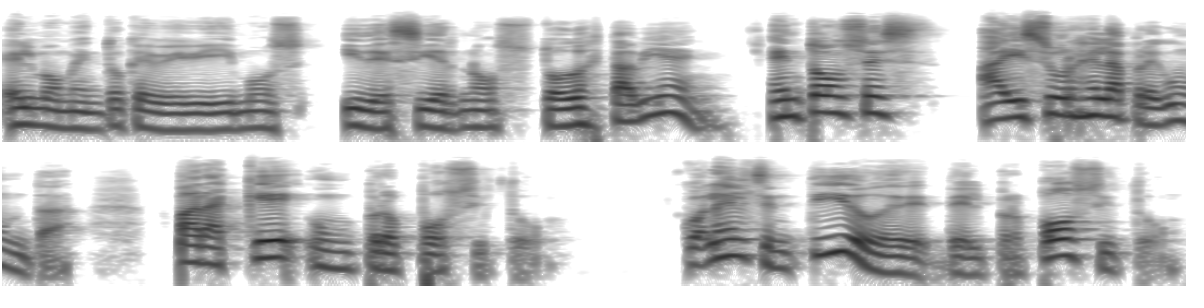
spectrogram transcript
el momento que vivimos y decirnos todo está bien. Entonces, ahí surge la pregunta, ¿para qué un propósito? ¿Cuál es el sentido del propósito?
